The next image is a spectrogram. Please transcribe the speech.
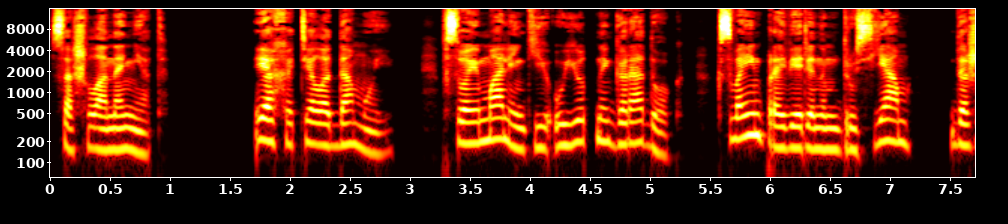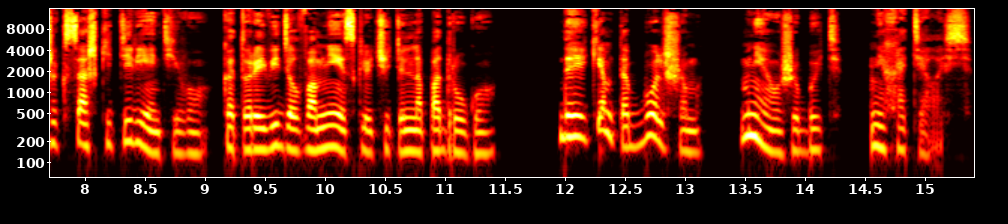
сошла на нет. Я хотела домой свой маленький уютный городок, к своим проверенным друзьям, даже к Сашке Терентьеву, который видел во мне исключительно подругу. Да и кем-то большим мне уже быть не хотелось.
